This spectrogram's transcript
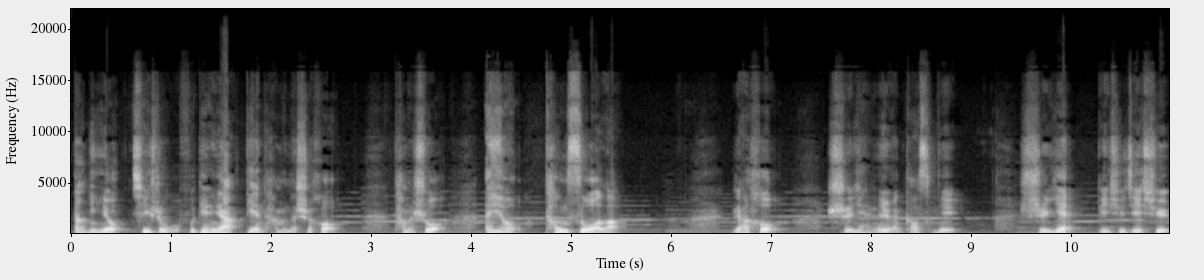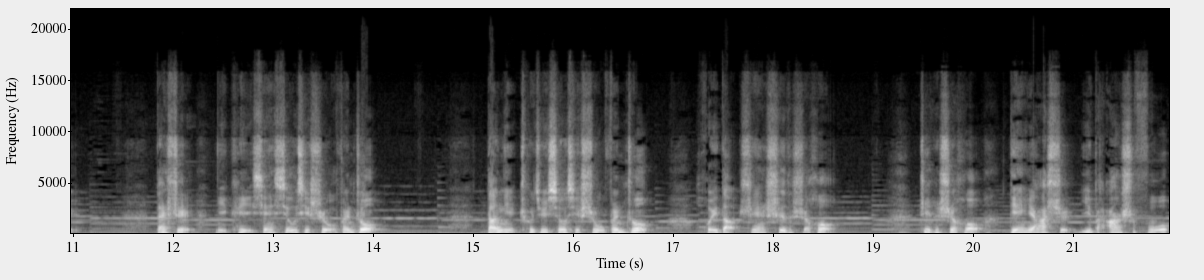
当你用七十五伏电压电他们的时候，他们说：“哎呦，疼死我了。”然后实验人员告诉你，实验必须继续，但是你可以先休息十五分钟。当你出去休息十五分钟，回到实验室的时候，这个时候电压是一百二十伏。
